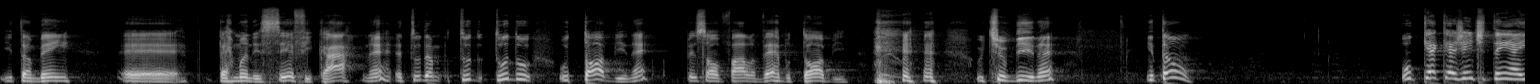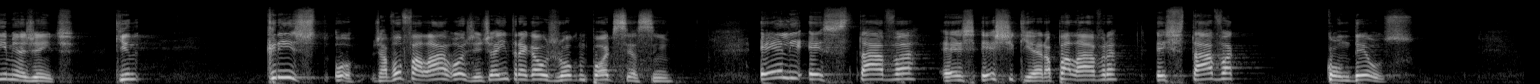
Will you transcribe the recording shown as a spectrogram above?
e também é, permanecer, ficar, né? É tudo, tudo, tudo o tobe, né? O pessoal fala verbo tobe, o to be, né? Então, o que é que a gente tem aí, minha gente? Que Cristo, oh, já vou falar, oh, gente, já entregar o jogo, não pode ser assim. Ele estava, este que era a palavra, estava com Deus.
